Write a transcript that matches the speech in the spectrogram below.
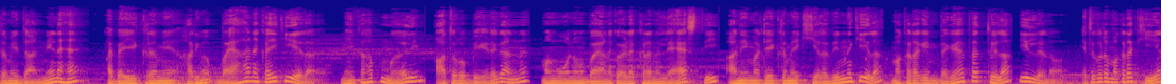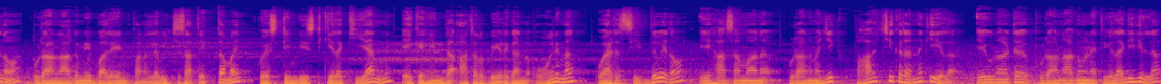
ක්‍රමේ දන්නේ නැහැ. හැබැයි ක්‍රමය හරිම භයානකයි කියලා. මේ කහපු මර්ලින් අතර බේරගන්න මං ඕනම භයනක වැඩ කරන්න ලෑස්ති අනේ මට ක්‍රමය කියල දෙන්න කියලා. මකරගෙන් බැගෑ පැත් වෙලා ඉල්ලනවා. එතකොට මකර කියනවා පුරානාගමේ බලයෙන් පනලවිච්ච සතෙක් තමයි වෙස්ටින් බිස්ට් කියලා කියන්නේ. ඒක හින්ද අතර බේරගන්න ඕනෙ නම් ඔයාට සිද්ධ වෙනවා ඒ හා සමාන පුරාණ මැජික් පාවිච්චි කරන්න කියලා. ඒ වුණාට පුරාණාගම නැති වෙලා ගිහිල්ලා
